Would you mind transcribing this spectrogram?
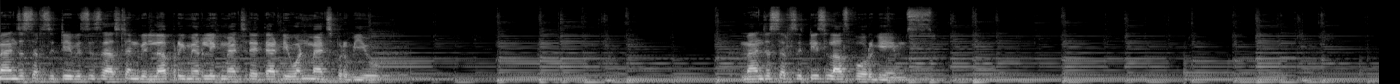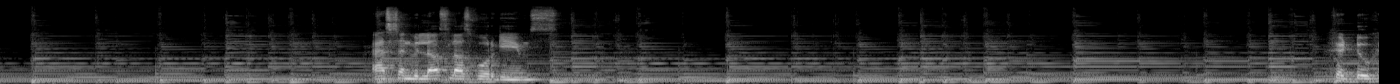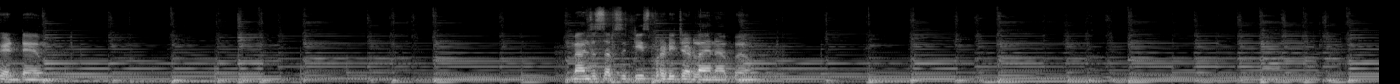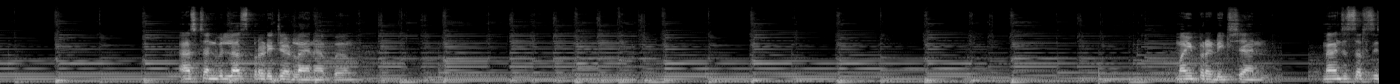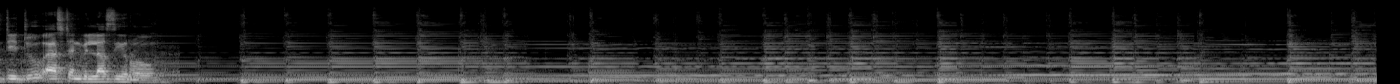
Manchester City vs Aston Villa Premier League Match Day 31 Match Preview. Manchester City's last four games. Aston Villa's last four games. Head to head. Manchester City's predicted lineup. Aston Villa's predicted lineup. My prediction Manchester City 2, Aston Villa 0.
